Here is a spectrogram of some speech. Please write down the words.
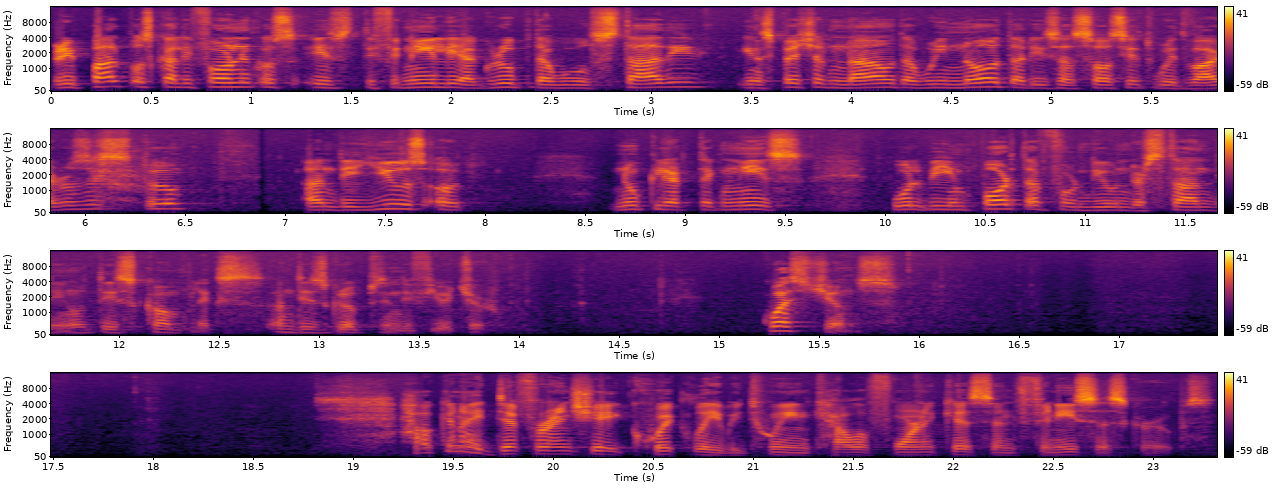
Brevipalpus californicus is definitely a group that we will study, especially now that we know that it's associated with viruses too, and the use of nuclear techniques will be important for the understanding of this complex and these groups in the future. Questions? How can I differentiate quickly between Californicus and Phoenicis groups?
